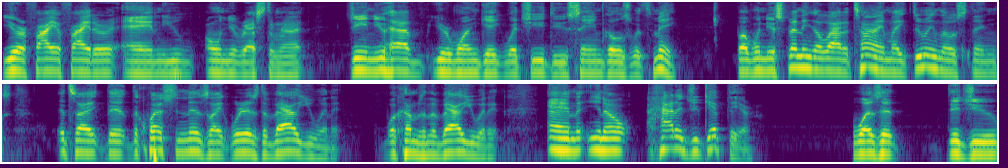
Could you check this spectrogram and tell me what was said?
You're a firefighter and you own your restaurant, Gene, you have your one gig, what you do, same goes with me. But when you're spending a lot of time like doing those things, it's like the the question is like where is the value in it? What comes in the value in it? And you know, how did you get there? Was it did you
